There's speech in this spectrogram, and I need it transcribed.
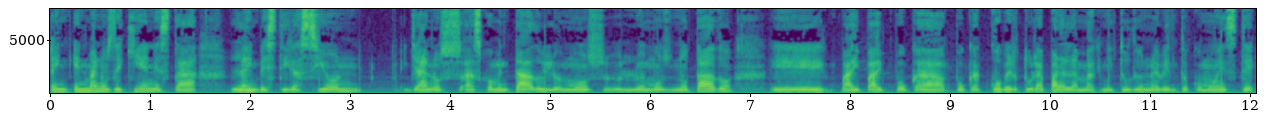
en, en manos de quién está la investigación ya nos has comentado y lo hemos lo hemos notado eh, hay, hay poca poca cobertura para la magnitud de un evento como este.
